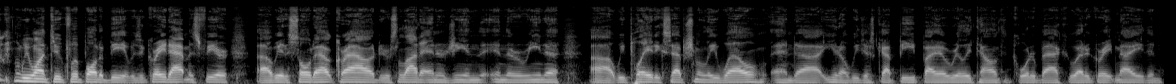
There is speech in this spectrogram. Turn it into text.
we want Duke football to be. It was a great atmosphere. Uh, we had a sold out crowd. There was a lot of energy in the in the arena. Uh, we played exceptionally well, and uh, you know, we just got beat by a really talented quarterback who had a great night. And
